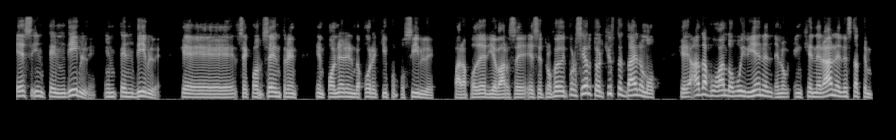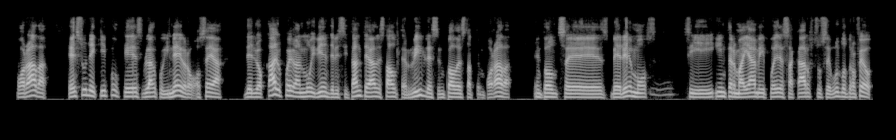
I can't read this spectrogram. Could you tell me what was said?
es entendible, entendible que se concentren en poner el mejor equipo posible para poder llevarse ese trofeo. Y por cierto, el Houston Dynamo, que anda jugando muy bien en, en, general en esta temporada, es un equipo que es blanco y negro. O sea, de local juegan muy bien, de visitante han estado terribles en toda esta temporada. Entonces, veremos si Inter Miami puede sacar su segundo trofeo.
